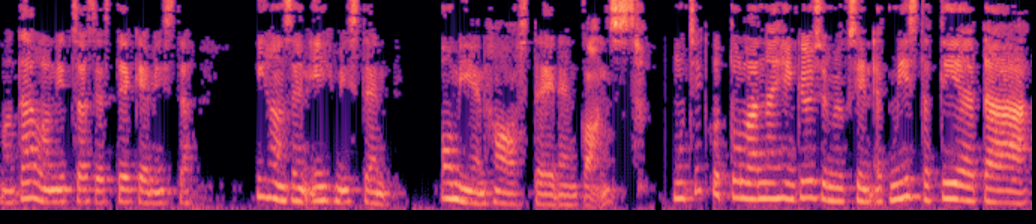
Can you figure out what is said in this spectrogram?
Vaan tällä on itse asiassa tekemistä ihan sen ihmisten omien haasteiden kanssa. Mutta sitten kun tullaan näihin kysymyksiin, että mistä tietää,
